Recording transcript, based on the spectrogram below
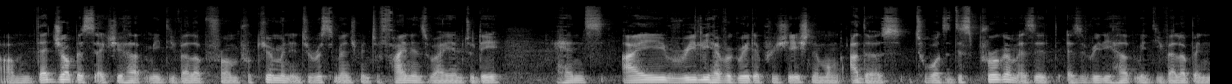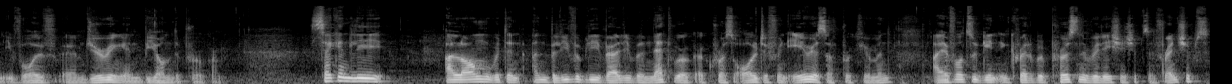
um, that job has actually helped me develop from procurement into risk management to finance where I am today. Hence, I really have a great appreciation among others towards this program as it as it really helped me develop and evolve um, during and beyond the program. Secondly, along with an unbelievably valuable network across all different areas of procurement, I have also gained incredible personal relationships and friendships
